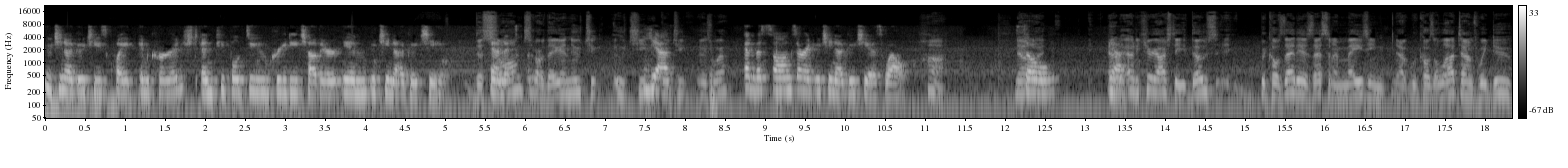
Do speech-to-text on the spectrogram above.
Uchinaguchi is quite encouraged, and people do greet each other in Uchinaguchi. The songs are they in Uchi, Uchinaguchi yeah, as well? And the songs are in Uchinaguchi as well. Huh. Now, so, uh, yeah. out of curiosity, those because that is that's an amazing uh, because a lot of times we do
